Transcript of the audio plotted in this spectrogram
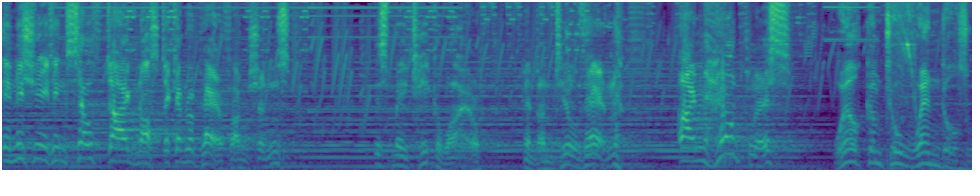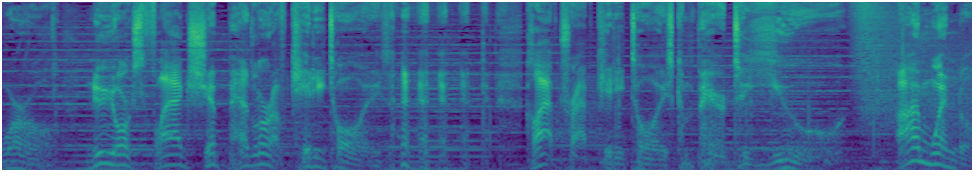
initiating self-diagnostic and repair functions. This may take a while, and until then, I'm helpless. Welcome to Wendell's World, New York's flagship peddler of kitty toys. Claptrap kitty toys compared to you. I'm Wendell,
